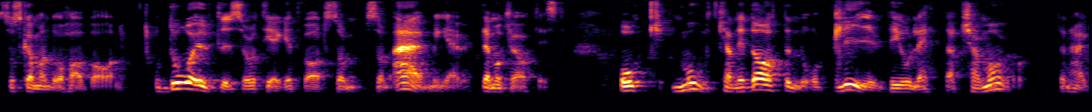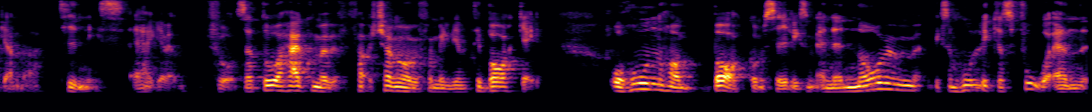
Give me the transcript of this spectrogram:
så ska man då ha val och då utlyser Ortega ett val som, som är mer demokratiskt. Och motkandidaten då blir Violetta Chamorro, den här gamla tidningsägaren. Så att då här kommer Chamorro-familjen tillbaka in. Och hon har bakom sig liksom en enorm, liksom hon lyckas få en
